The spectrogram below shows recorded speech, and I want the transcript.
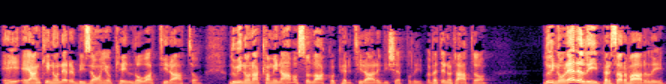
E, e, anche non era bisogno che lo ha tirato. Lui non ha camminato sull'acqua per tirare i discepoli. Avete notato? Lui non era lì per salvarli.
